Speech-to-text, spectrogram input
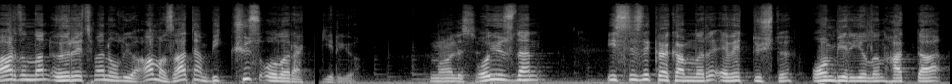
Ardından öğretmen oluyor ama zaten bir küs olarak giriyor. Maalesef. O yüzden işsizlik rakamları evet düştü. 11 yılın hatta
